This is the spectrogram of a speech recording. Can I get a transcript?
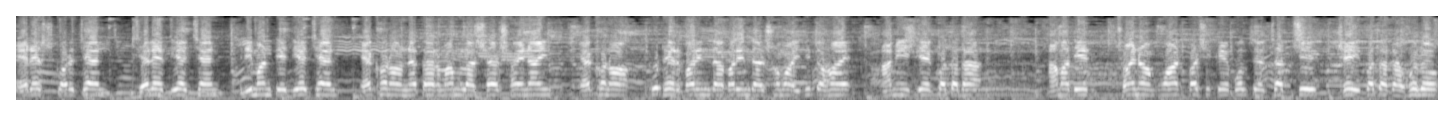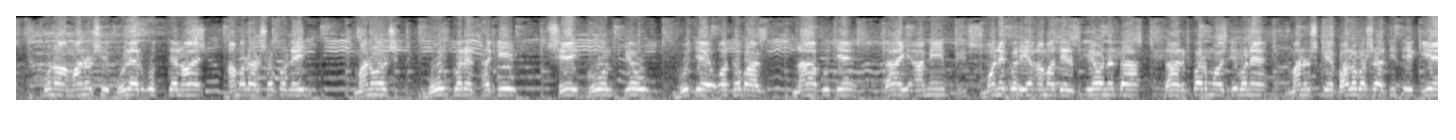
অ্যারেস্ট করেছেন, জেলে দিয়েছেন, রিমান্ডে দিয়েছেন। এখনও নেতার মামলা শেষ হয় নাই। এখনও কুঠের বারিন্দা, বারিন্দার সময় দিতে হয়। আমি যে কথাটা আমাদের ছয় নং ওয়ার্ডবাসীকে বলতে চাচ্ছি, সেই কথাটা হলো, কোনো মানুষই ভুলের ঊর্ধ্বে নয়। আমরা সকলেই মানুষ, ভুল করে থাকি। সেই ভুল কেউ বুঝে অথবা না বুঝে, তাই আমি মনে করি আমাদের প্রিয় নেতা, তার কর্মজীবনে মানুষকে ভালোবাসা দিতে গিয়ে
